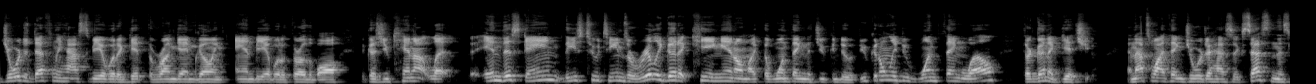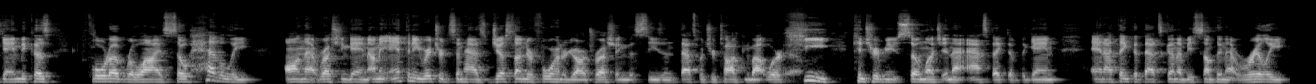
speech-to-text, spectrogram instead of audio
Georgia definitely has to be able to get the run game going and be able to throw the ball because you cannot let in this game these two teams are really good at keying in on like the one thing that you can do. If you can only do one thing well, they're going to get you. And that's why I think Georgia has success in this game because Florida relies so heavily on that rushing game. I mean, Anthony Richardson has just under 400 yards rushing this season. That's what you're talking about, where Yeah. he contributes so much in that aspect of the game. And I think that that's going to be something that really,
